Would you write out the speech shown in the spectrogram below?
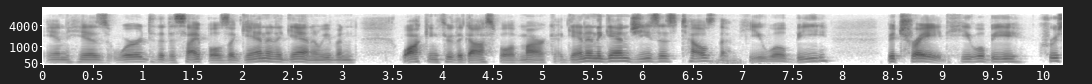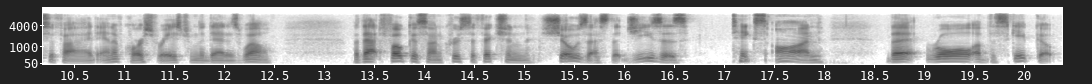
in his word to the disciples, again and again, and we've been walking through the Gospel of Mark, again and again, Jesus tells them he will be betrayed, he will be crucified, and of course, raised from the dead as well. But that focus on crucifixion shows us that Jesus takes on the role of the scapegoat.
